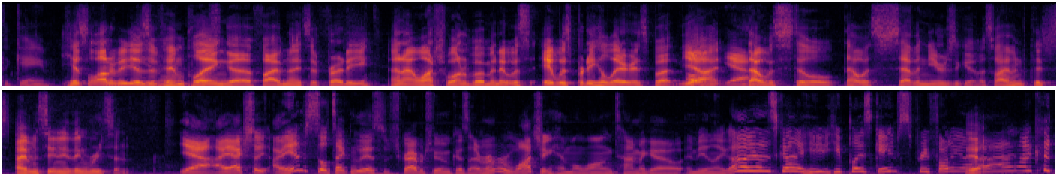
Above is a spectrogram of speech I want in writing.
the game He has a lot of videos of him playing uh, Five Nights at Freddy, and I watched one of them, and it was it was pretty hilarious. But yeah, Oh, I- yeah. that was still that was seven years ago, so I haven't I haven't seen anything recent. Yeah i actually i am still technically a subscriber to him because i remember watching him a long time ago and being like oh yeah this guy he, he plays games it's pretty funny Yeah. I, I could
